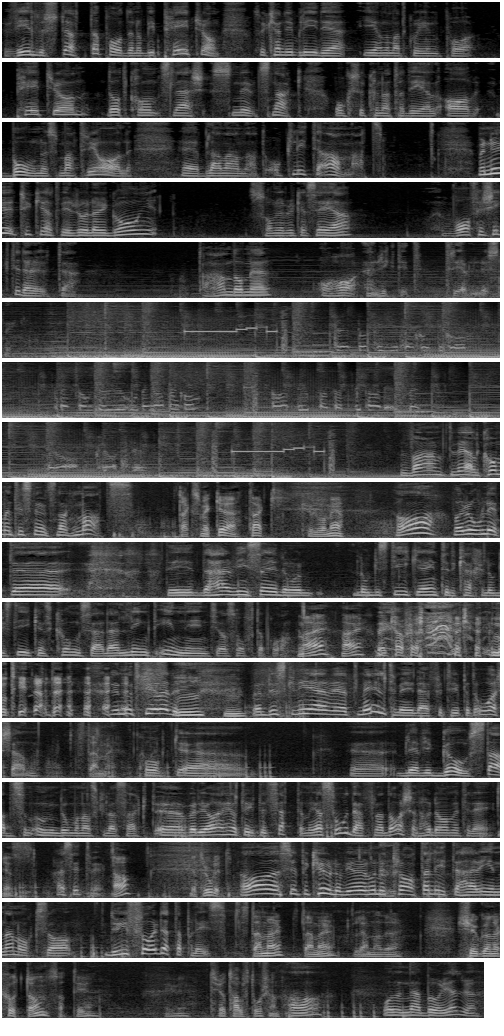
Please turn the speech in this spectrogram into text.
Vill du stötta podden och bli Patreon så kan du bli det genom att gå in på Patreon patreon.com snutsnack också kunna ta del av bonusmaterial eh, bland annat och lite annat. Men nu tycker jag att vi rullar igång. Som jag brukar säga, var försiktig där ute. Ta hand om er och ha en riktigt trevlig lyssning. 1310 570 kom. 1310 Odengatan kom. Ja, det är uppfattat. Vi tar det. Slut. Bra. Klart slut. Varmt välkommen till Snutsnack Mats. Tack så mycket. Tack. Kul att vara med. Ja, vad roligt. Eh, Det, det här visar ju då logistik. Jag är inte kanske logistikens kung så här. Det här LinkedIn är inte jag så ofta på. Nej, nej, det kanske jag noterade. Du noterade Mm, mm. Men du skrev ett mejl till mig där för typ ett år sedan. Stämmer. stämmer. Och eh, eh, blev ju ghostad som ungdomarna skulle ha sagt. Eh, men jag har helt riktigt sett det. Men jag såg det här för några dagar sedan hörde av mig till dig. Yes. Här sitter vi. Ja, jätteroligt. Ja, superkul och vi har ju hunnit prata lite här innan också. Du är ju före detta polis. Stämmer, stämmer. Jag lämnade 2017 så det är tre och ett halvt år sedan. Ja. Och när började du?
